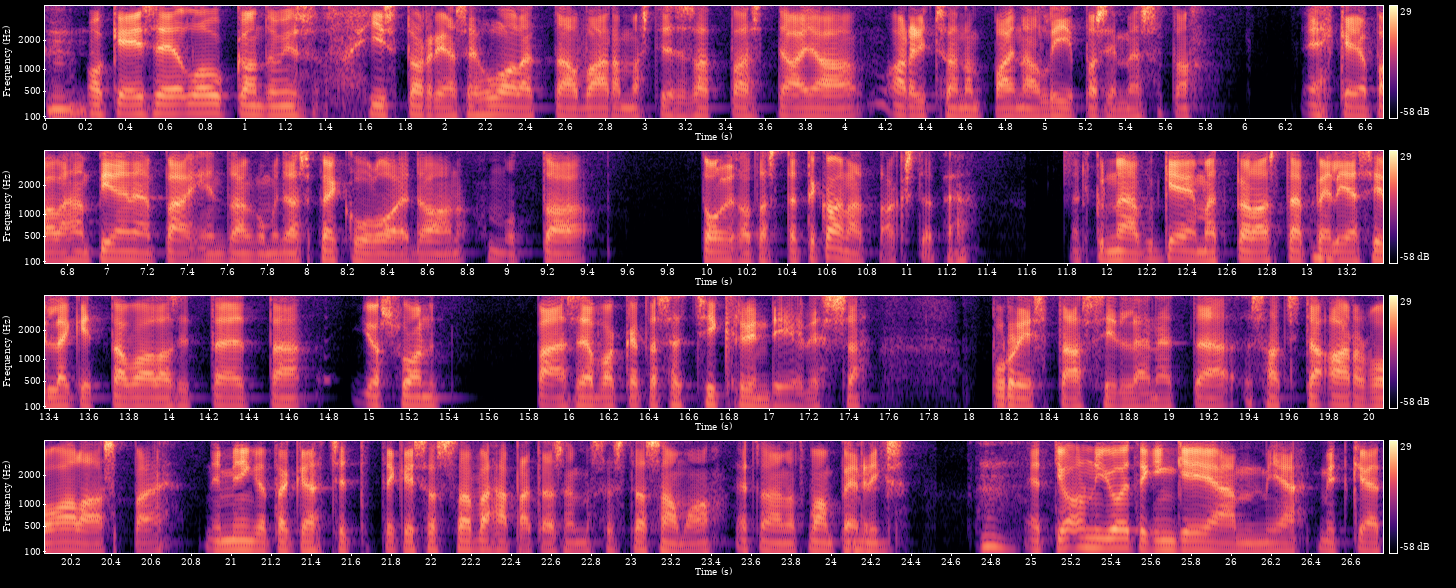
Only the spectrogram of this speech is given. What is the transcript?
Mm. Okei, se loukkaantumishistoria, se huolettaa varmasti, se saattaa sitten ajaa Arizonan painaa liipasimessa to, ehkä jopa vähän pienempään hintaan kuin mitä spekuloidaan, mutta toisaalta sitten, että kannattaako sitä tehdä. Et kun nämä GM pelaa sitä peliä silläkin tavalla sitten, että jos sua nyt pääsee vaikka tässä Chikrin diilissä puristaa silleen, että saat sitä arvoa alaspäin, niin minkä takia sitten tekisi jossain vähäpätöisemmässä sitä samaa, että annat vaan periksi. Mm. Hmm. Että on joitakin GMiä, mitkä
